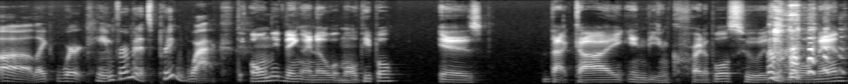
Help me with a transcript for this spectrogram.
uh, like where it came from, and it's pretty whack. The only thing I know about mole people is that guy in The Incredibles who is the mole man.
